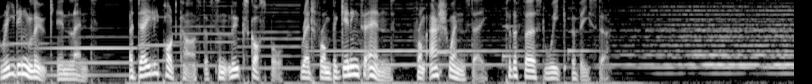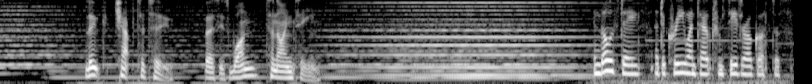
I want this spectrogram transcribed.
Reading Luke in Lent, a daily podcast of St. Luke's Gospel read from beginning to end from Ash Wednesday to the first week of Easter. Luke chapter 2, verses 1 to 19. In those days, a decree went out from Caesar Augustus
